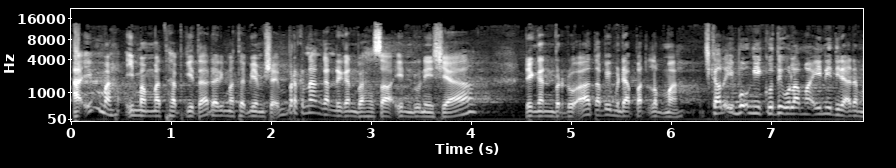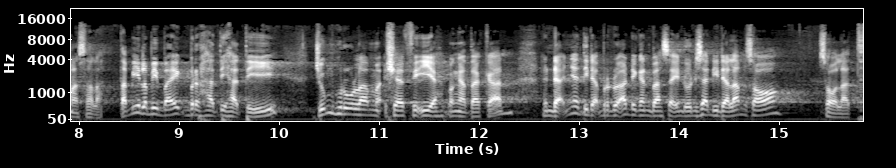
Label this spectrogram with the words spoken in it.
a'immah imam madhab kita dari madhab Imam Syafi'i perkenankan dengan bahasa Indonesia dengan berdoa tapi mendapat lemah. Kalau ibu mengikuti ulama ini tidak ada masalah. Tapi lebih baik berhati-hati. Jumhur ulama Syafi'iyah mengatakan hendaknya tidak berdoa dengan bahasa Indonesia di dalam so sholat.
